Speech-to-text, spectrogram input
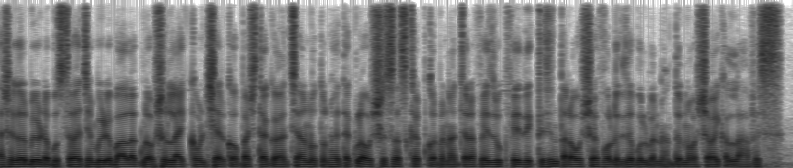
আশা করি ভিডিওটা বুঝতে পারছেন। ভিডিও ভালো লাগলে অবশ্যই লাইক কমেন্ট শেয়ার করবার পাশে থাকবেন চ্যানেল নতুন হয়ে থাকলে অবশ্যই সাবস্ক্রাইব করবেন। আর যারা ফেসবুক পেজ দেখতেছেন, তারা অবশ্যই ফলো দিতে বলবেন না। ধন্যবাদ সবাইকে। আল্লাহ হাফেজ।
